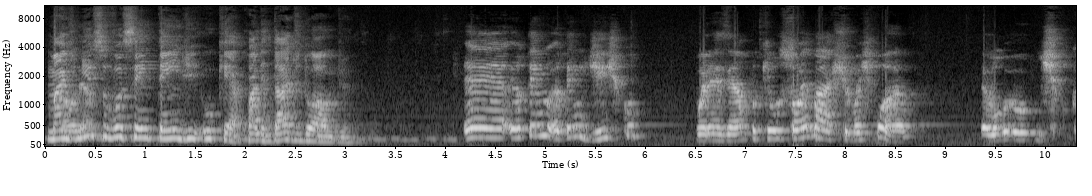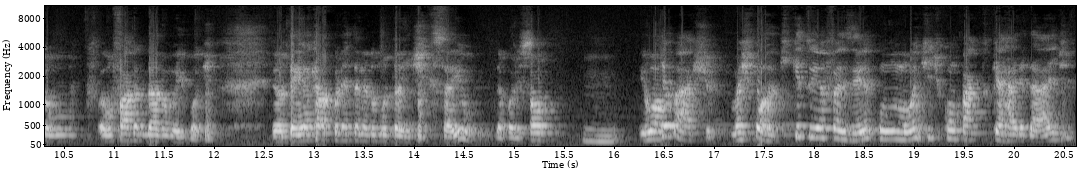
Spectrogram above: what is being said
Mas Olha. nisso você entende o que? A qualidade do áudio. É, eu tenho, eu tenho um disco, por exemplo, que o som é baixo, mas porra, eu vou, eu, que eu, vou- eu vou falar da nome depois. Eu tenho aquela coletânea do Mutante que saiu, da Polição, e o áudio é baixo. Mas porra, o que, que tu ia fazer com um monte de compacto que é raridade,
